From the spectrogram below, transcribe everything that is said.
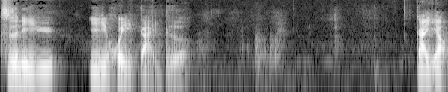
致力于议会改革。概要：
